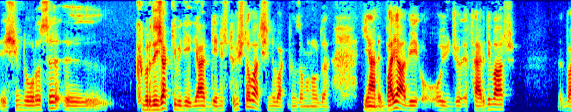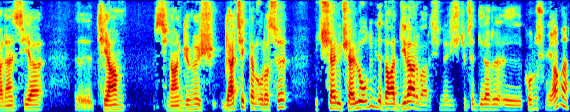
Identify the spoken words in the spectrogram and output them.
e, şimdi orası e, kıpırdayacak gibi değil. Yani Deniz Türüç de var şimdi baktığın zaman orada. Yani bayağı bir oyuncu. E, Ferdi var. Valencia, e, Tiam, Sinan Gümüş. Gerçekten orası ikişer üçerli oldu. Bir de daha Dirar var. Şimdi hiç kimse Dirar'ı e, konuşmuyor ama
